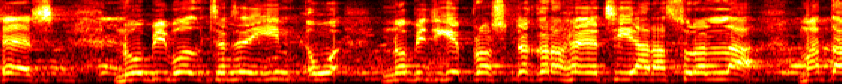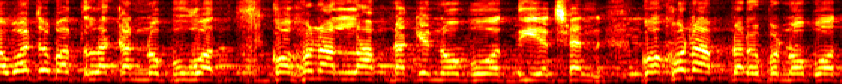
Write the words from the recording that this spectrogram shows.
শেষ। নবী বলছেন নবীজিকে প্রশ্ন করা হয়েছে ইয়া রাসূলুল্লাহ মাতা ওয়াজাবাত নবুয়ত কখন আল্লাহ আপনাকে নবুয়ত দিয়েছেন? কখন আপনার উপর নবুয়ত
